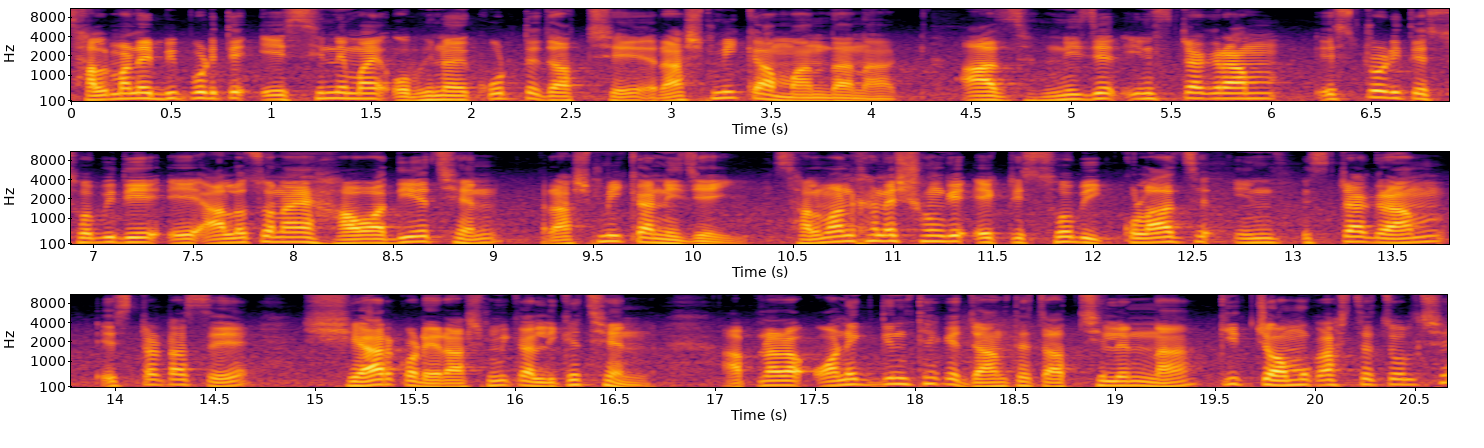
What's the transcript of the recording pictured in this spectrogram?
সালমানের বিপরীতে এ সিনেমায় অভিনয় করতে যাচ্ছে রাশ্মিকা মান্দানা। আজ নিজের ইনস্টাগ্রাম স্টোরিতে ছবি দিয়ে এ আলোচনায় হাওয়া দিয়েছেন রাশ্মিকা নিজেই। সালমান খানের সঙ্গে একটি ছবি কোলাজ ইনস্টাগ্রাম স্ট্যাটাসে শেয়ার করে রাশ্মিকা লিখেছেন, আপনারা অনেক দিন থেকে জানতে চাচ্ছিলেন না কি চমক আসতে চলছে?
